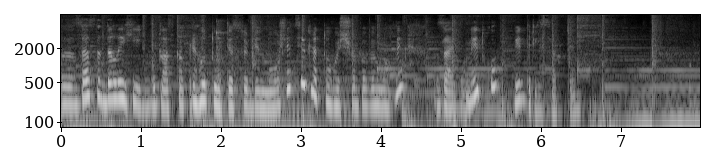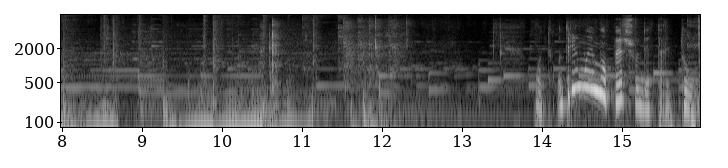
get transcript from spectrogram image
Е, Заздалегідь, будь ласка, приготуйте собі ножиці для того, щоб ви могли зайву нитку відрізати. От, отримуємо першу деталь тулуб.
